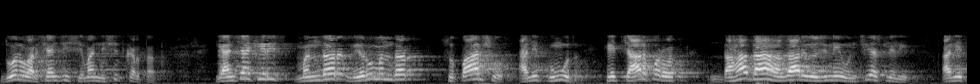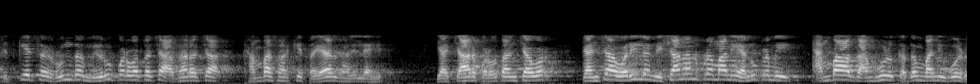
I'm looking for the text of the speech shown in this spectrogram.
दोन वर्षांची सीमा निश्चित करतात. यांच्याखेरीज मंदर मेरुमंदर सुपार्श्व आणि कुमुद हे चार पर्वत दहा दहा हजार योजने उंची असलेली आणि तितकेच रुंद मेरू पर्वताच्या आधाराच्या खांबासारखे तयार झालेले आहेत. या चार पर्वतांच्यावर त्यांच्यावरील निशाणांप्रमाणे अनुक्रमे आंबा जांभूळ कदंबानी वड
